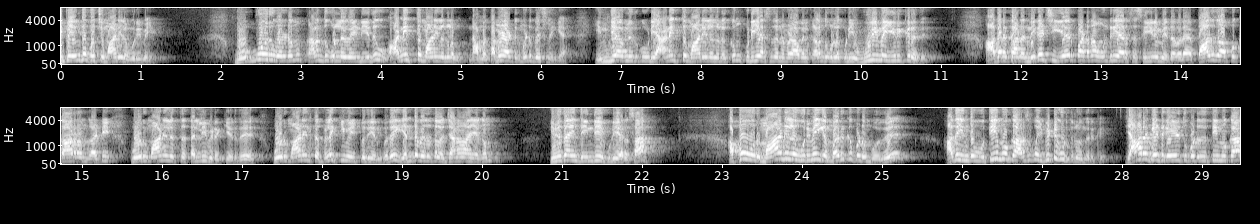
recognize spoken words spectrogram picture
இப்ப எங்க போச்சு மாநில உரிமை? ஒவ்வொரு வருடமும் கலந்து கொள்ள வேண்டியது அனைத்து மாநிலங்களும். நம்ம தமிழ்நாட்டுக்கு மட்டும் பேசலைங்க. இந்தியாவில் இருக்கக்கூடிய அனைத்து மாநிலங்களுக்கும் குடியரசு தின விழாவில் கலந்து கொள்ளக்கூடிய உரிமை இருக்கிறது. அதற்கான நிகழ்ச்சி ஏற்பாட்டை தான் ஒன்றிய அரசு செய்யணுமே தவிர பாதுகாப்பு காரணம் காட்டி ஒரு மாநிலத்தை தள்ளி விடுக்கிறது ஒரு மாநிலத்தை விலக்கி வைப்பது என்பது எந்த விதத்துல ஜனநாயகம்? இதுதான் இந்த இந்திய குடியரசா? அப்போ ஒரு மாநில உரிமை இங்க மறுக்கப்படும் போது அதை இந்த திமுக அரசு போய் விட்டு கொடுத்துட்டு வந்திருக்கு. யாரை கேட்டு கையெழுத்து போட்டது திமுக?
